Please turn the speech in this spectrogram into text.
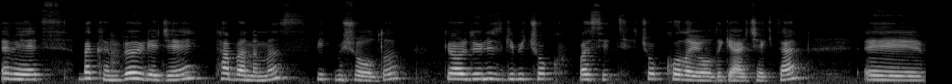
Evet bakın böylece tabanımız bitmiş oldu. Gördüğünüz gibi çok basit, çok kolay oldu gerçekten. Ee,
